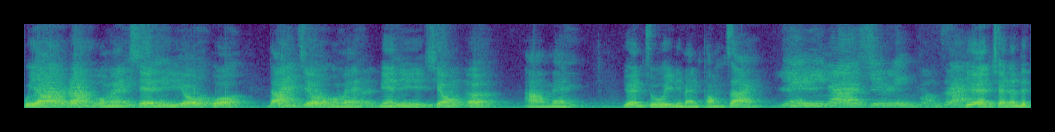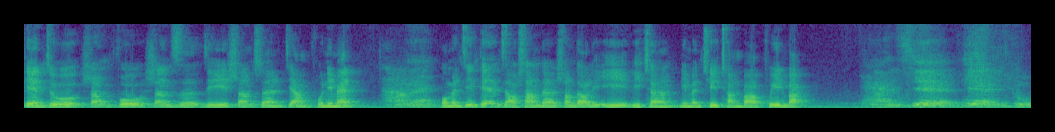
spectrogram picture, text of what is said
不要让我们陷于诱惑，但救我们免于凶恶。阿门。愿主与你们同在，愿你的心灵同在。愿全能的天主、圣父、圣子及圣神降福你们。阿门。我们今天早上的圣道礼仪礼程，你们去传报福音吧。感谢天主。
